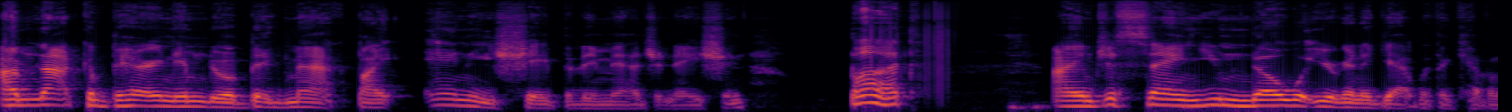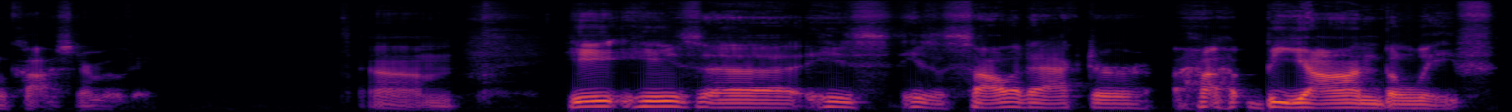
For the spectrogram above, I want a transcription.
I'm not comparing him to a Big Mac by any shape of the imagination, but I am just saying you know what you're going to get with a Kevin Costner movie. Um, he he's uh he's he's a solid actor uh, beyond belief.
